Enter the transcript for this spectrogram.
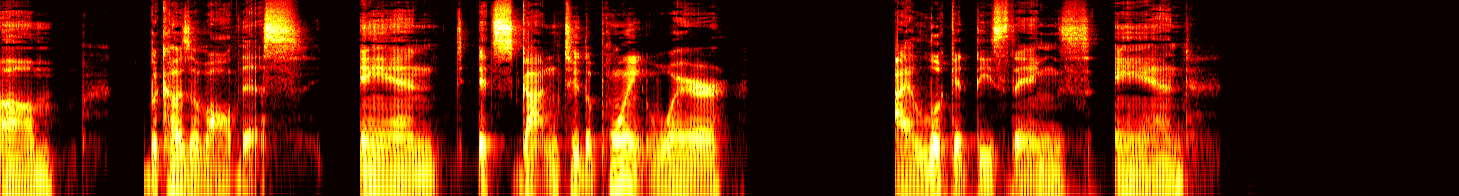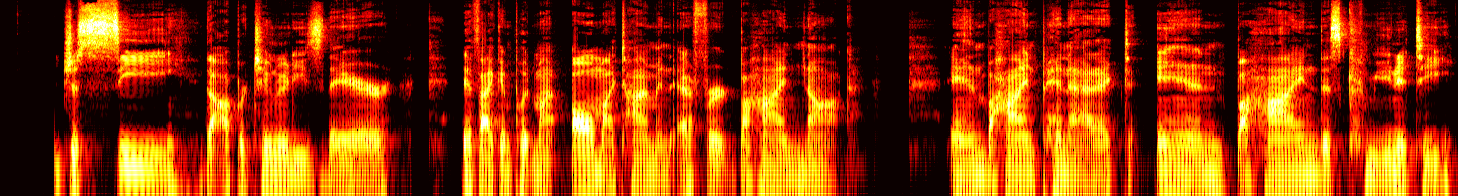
Um, because of all this, and it's gotten to the point where I look at these things and just see the opportunities there if I can put my all my time and effort behind Nock and behind Pen Addict and behind this community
